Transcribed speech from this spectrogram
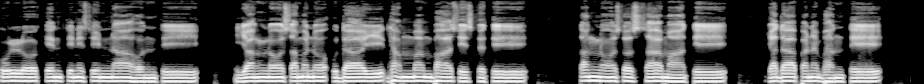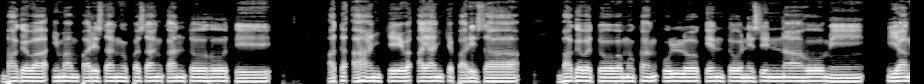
උල්ලෝකෙන්ති නිසින්නා හොಂತಿ යං නෝ සමනෝ උදායි ධම්මං භාසිස්සති තං නෝ සොස්සාමාති යදාපන භන්තේ භගවා ඉමම් පරිසං උපසංකන්තෝ හෝති අත අහංචේව අයංච පරිසා භගවතෝ වමුඛං උල්ලෝකෙන්තෝ නිසින්නා හෝමි යං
